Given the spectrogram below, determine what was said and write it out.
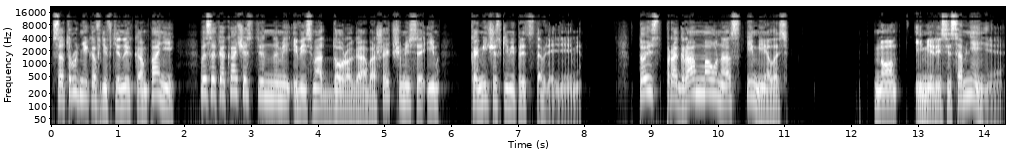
сотрудников нефтяных компаний высококачественными и весьма дорого обошедшимися им комическими представлениями. То есть программа у нас имелась. Но имелись и сомнения,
